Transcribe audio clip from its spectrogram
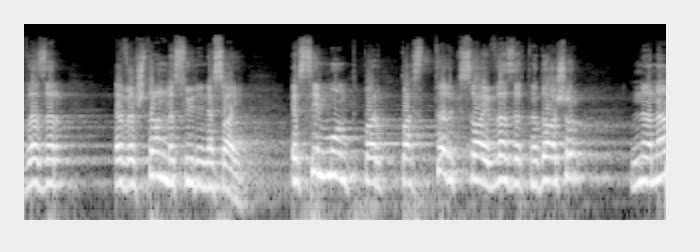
vëllezër e vështron me syrin e saj. E si mundet pas tërë kësaj vëllezër të dashur, nëna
